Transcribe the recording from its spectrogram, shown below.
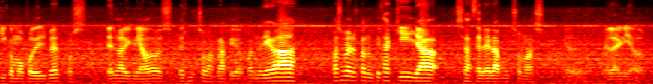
y como podéis ver pues el alineado es, mucho más rápido. Cuando llega más o menos cuando empieza aquí ya se acelera mucho más el alineador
